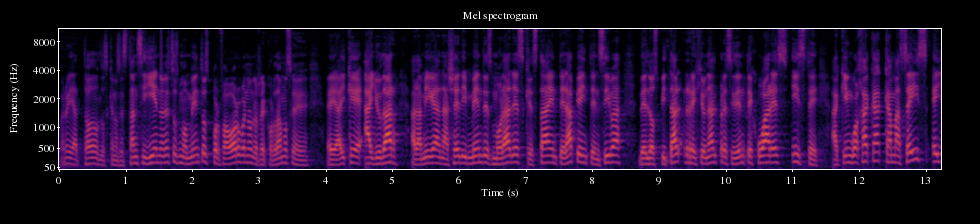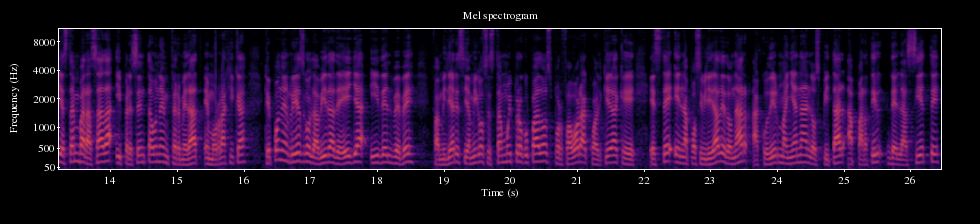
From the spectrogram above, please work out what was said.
Bueno, y a todos los que nos están siguiendo en estos momentos, por favor, bueno, les recordamos que eh, hay que ayudar a la amiga Nacheli Méndez Morales, que está en terapia intensiva del Hospital Regional Presidente Juárez Iste, aquí en Oaxaca, cama 6. Ella está embarazada y presenta una enfermedad hemorrágica que pone en riesgo la vida de ella y del bebé. Familiares y amigos están muy preocupados. Por favor, a cualquiera que esté en la posibilidad de donar, acudir mañana al hospital a partir de las 7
